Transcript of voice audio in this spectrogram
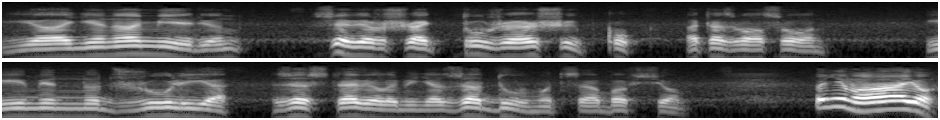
«Я не намерен совершать ту же ошибку», — отозвался он. «Именно Джулия заставила меня задуматься обо всем». «Понимаю.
